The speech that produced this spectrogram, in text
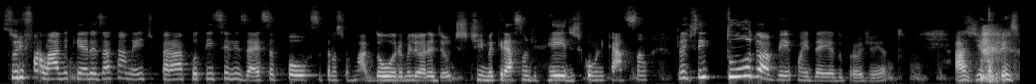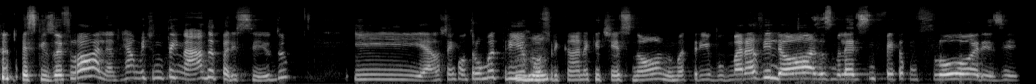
Suri falava que era exatamente para potencializar essa força transformadora, melhora de autoestima, criação de redes de comunicação. Então, a gente tem tudo a ver com a ideia do projeto. A Gina pesquisou e falou: olha, realmente não tem nada parecido. E ela só encontrou uma tribo uhum. africana que tinha esse nome, uma tribo maravilhosa, as mulheres se enfeitam com flores e,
